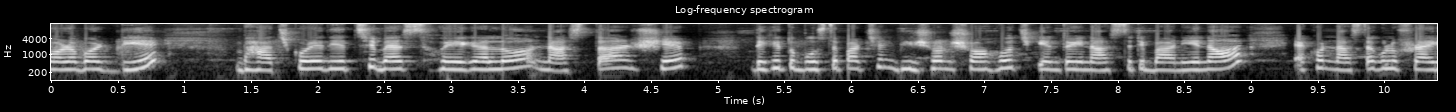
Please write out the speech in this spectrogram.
বরাবর দিয়ে ভাজ করে দিচ্ছি ব্যাস, হয়ে গেল নাস্তার শেপ। দেখে তো বুঝতে পারছেন, ভীষণ সহজ কিন্তু এই নাস্তাটি বানিয়ে নেওয়া। এখন নাস্তাগুলো ফ্রাই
